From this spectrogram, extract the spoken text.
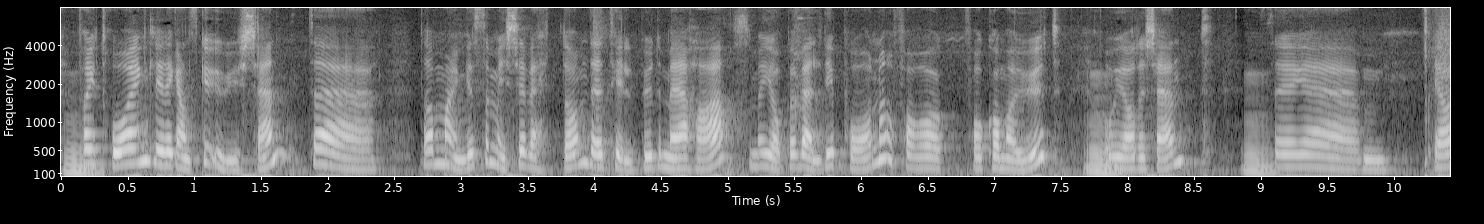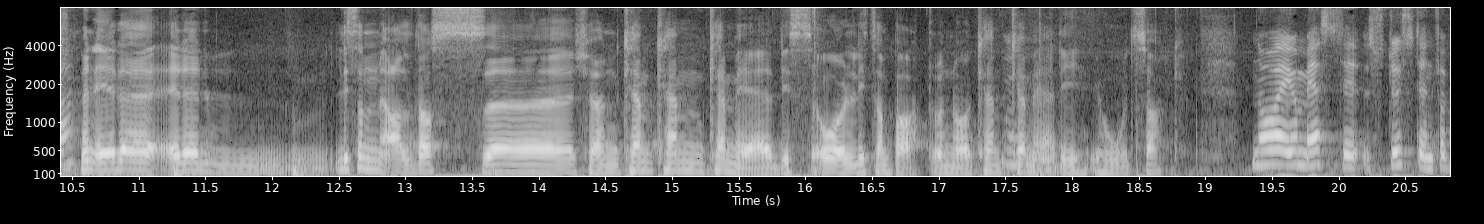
Mm. For jeg tror egentlig det er ganske ukjent. Eh, det er mange som ikke vet om det tilbudet vi har, så vi jobber veldig på nå for å, for å komme ut mm. og gjøre det kjent. Mm. Så jeg, ja. Men er det, er det litt sånn alderskjønn, uh, hvem, hvem, hvem, er disse, og litt sånn bakgrunn òg, hvem, hvem, er de i hovedsak? Nå er jo vi størst innenfor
